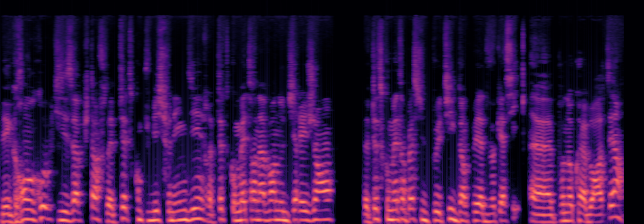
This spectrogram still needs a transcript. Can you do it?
des grands groupes qui disent ah putain, faudrait peut-être qu'on publie sur LinkedIn, faudrait peut-être qu'on mette en avant nos dirigeants, peut-être qu'on mette en place une politique d'employé advocacy euh, pour nos collaborateurs.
